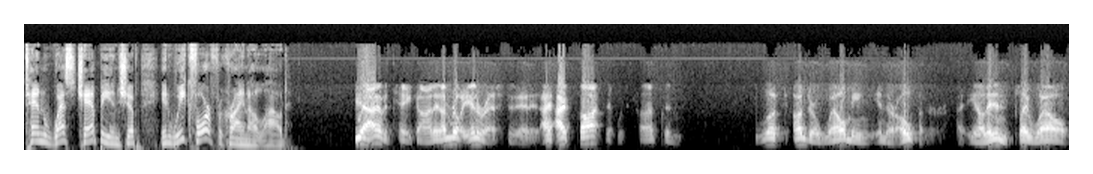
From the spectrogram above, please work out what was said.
Ten West championship in Week Four for crying out loud. Yeah, I have a take on it. I'm really interested in it. I, I thought that Wisconsin looked underwhelming in their opener Uh, you know, they didn't play well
